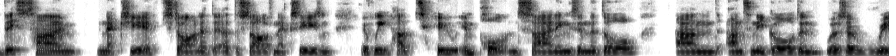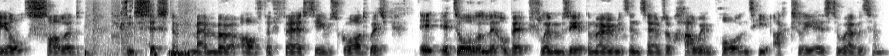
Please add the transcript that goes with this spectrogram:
this time next year, starting at the, at the start of next season, if we had two important signings in the door and Anthony Gordon was a real solid, consistent member of the first team squad, which it, it's all a little bit flimsy at the moment in terms of how important he actually is to Everton.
